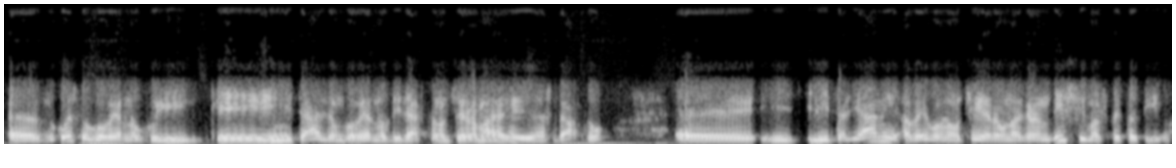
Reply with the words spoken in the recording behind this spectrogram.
Eh, su questo governo qui, che in Italia un governo di destra non c'era mai stato, eh, gli italiani avevano, c'era una grandissima aspettativa.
